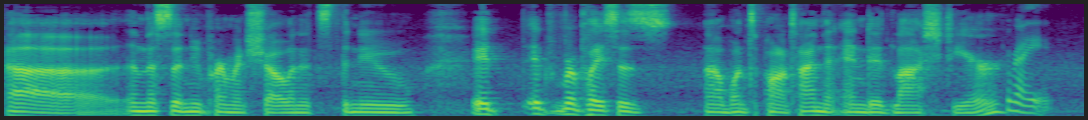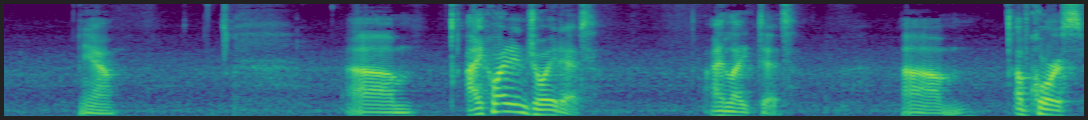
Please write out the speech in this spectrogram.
Uh, and this is a new permanent show, and it's the new. It it replaces uh, Once Upon a Time that ended last year. Right. Yeah. Um, I quite enjoyed it. I liked it. Um, of course,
